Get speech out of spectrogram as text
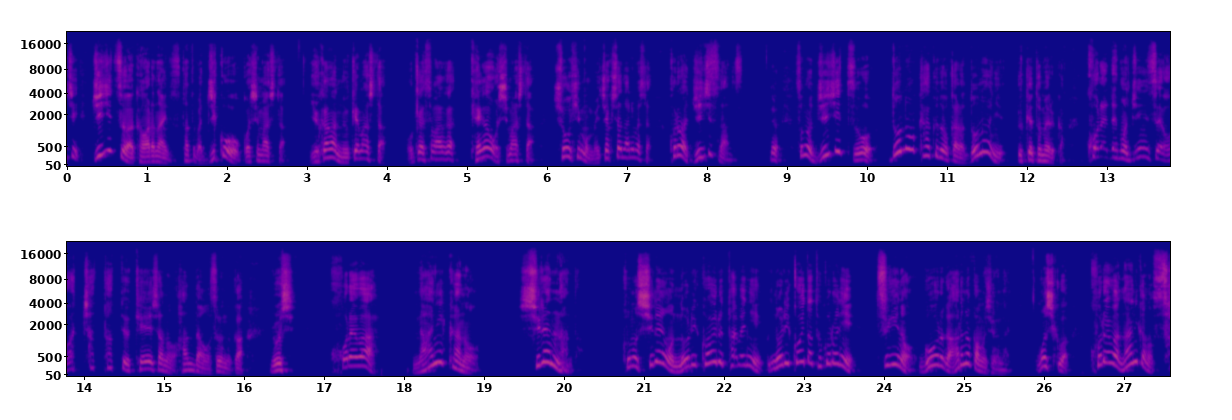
じ事実は変わらないんです。例えば事故を起こしました。床が抜けました。お客様が怪我をしました。商品もめちゃくちゃになりました。これは事実なんです。でその事実をどの角度からどのように受け止めるか。これでも人生終わっちゃったっていう経営者の判断をするのか。よし。これは何かの試練なんだ。この試練を乗り越えるために乗り越えたところに次のゴールがあるのかもしれない。もしくはこれは何かのサ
